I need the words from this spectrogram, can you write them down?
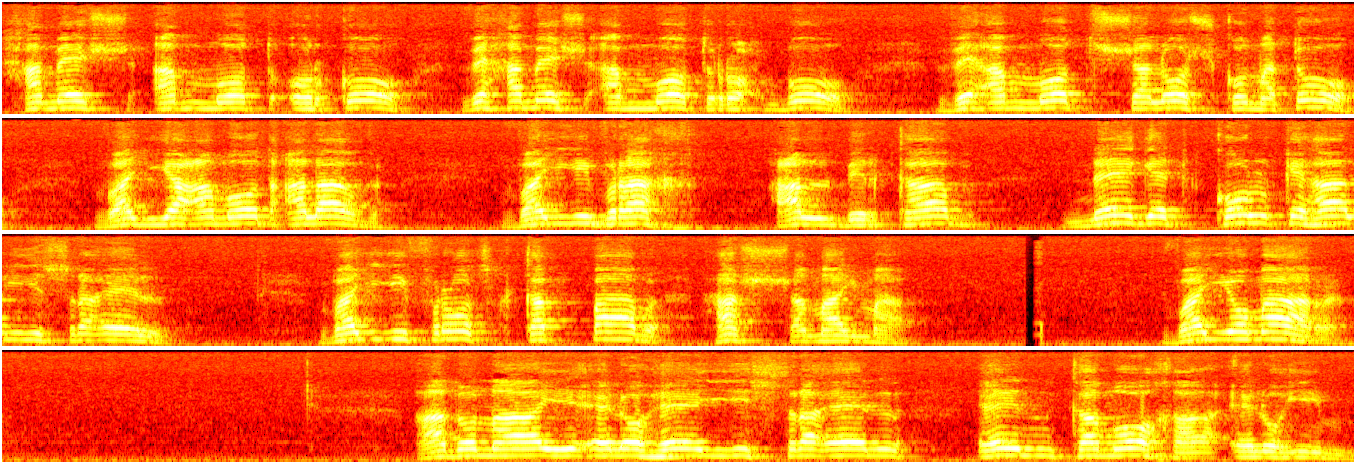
חמש אמות אורכו וחמש אמות רוחבו, ואמות שלוש קומתו, ויעמוד עליו, ויברח על ברכיו נגד כל קהל ישראל, ויפרוץ כפיו השמיימה. ויאמר, אדוני אלוהי ישראל, אין כמוך אלוהים,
